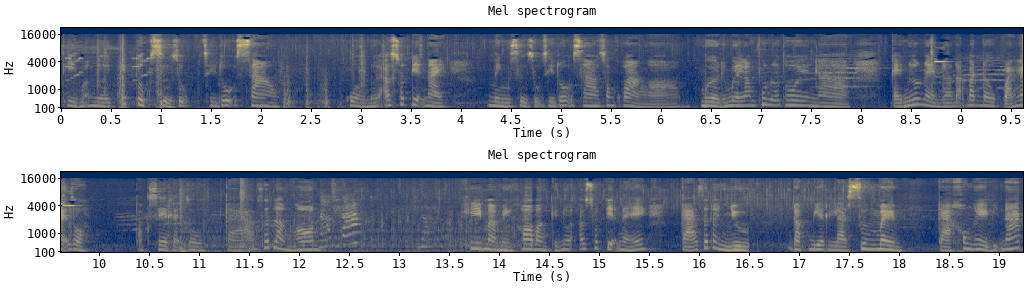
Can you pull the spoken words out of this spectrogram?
thì mọi người tiếp tục sử dụng chế độ xào của nồi áp suất điện này. Mình sử dụng chế độ xào trong khoảng ờ, 10 đến 15 phút nữa thôi là cái nước này nó đã bắt đầu quánh lại rồi, tắc xe lại rồi, cá rất là ngon. Khi mà mình kho bằng cái nồi áp suất điện này cá rất là nhừ, đặc biệt là xương mềm, cá không hề bị nát.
